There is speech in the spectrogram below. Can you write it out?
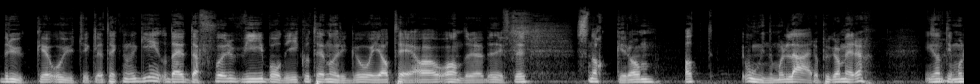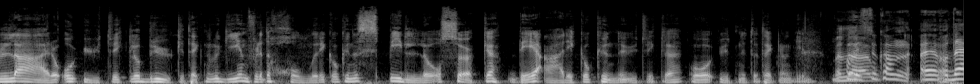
bruke og utvikle teknologi. Og det er jo derfor vi både i IKT Norge og i Athea og andre bedrifter snakker om at ungene må lære å programmere. De må lære å utvikle og bruke teknologien. fordi det holder ikke å kunne spille og søke. Det er ikke å kunne utvikle og utnytte teknologien. Og, kan, eh, og det,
